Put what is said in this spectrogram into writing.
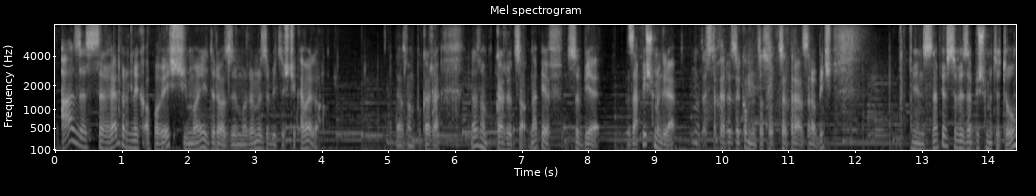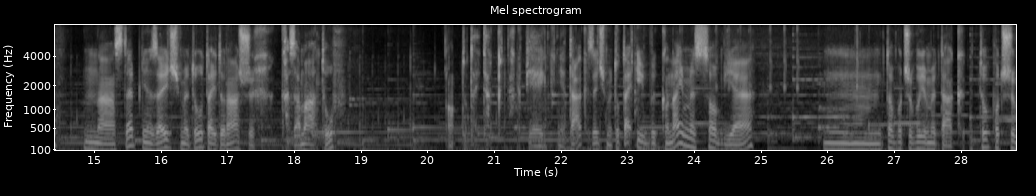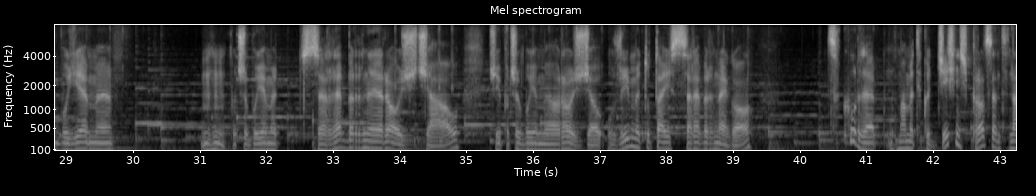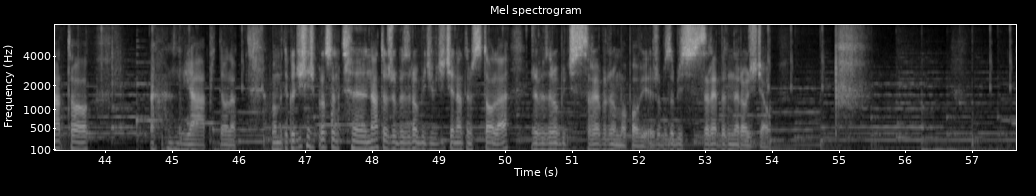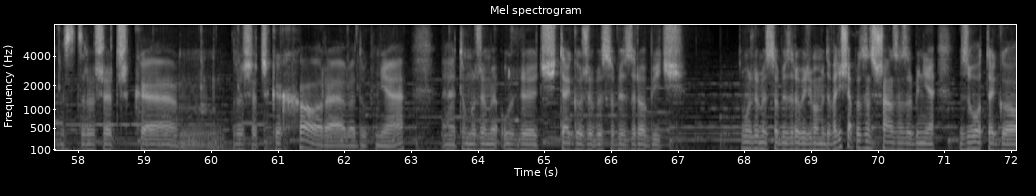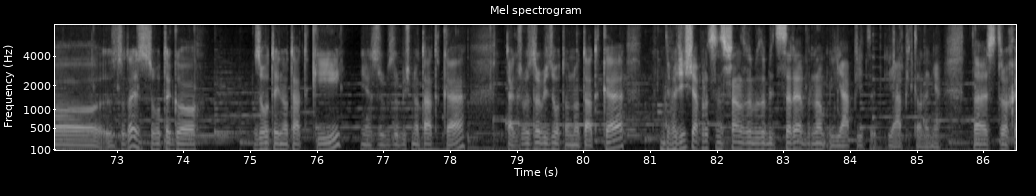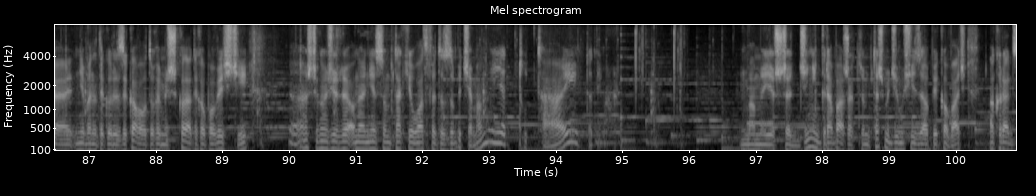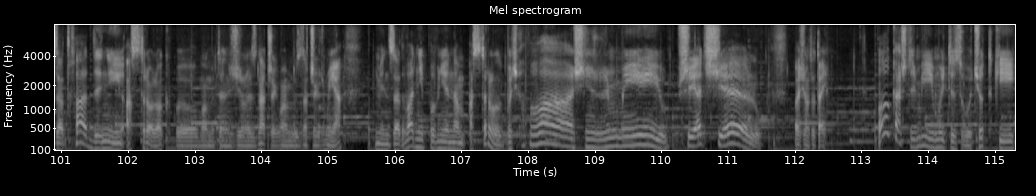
a ze srebrnych opowieści, moi drodzy, możemy zrobić coś ciekawego. Teraz wam pokażę, teraz wam pokażę co. Najpierw sobie zapiszmy grę, no to jest trochę ryzykowne to, co chcę teraz zrobić. Więc najpierw sobie zapiszmy tytuł. Następnie zejdźmy tutaj do naszych kazamatów. O, tutaj tak, tak pięknie, tak. Zejdźmy tutaj i wykonajmy sobie... Mm, to potrzebujemy tak. Tu potrzebujemy... Mhm, potrzebujemy srebrny rozdział, czyli potrzebujemy rozdział. Użyjmy tutaj srebrnego. Co kurde, mamy tylko 10% na to. Ja pidole. Mamy tylko 10% na to, żeby zrobić, widzicie na tym stole, żeby zrobić srebrną opowieść, żeby zrobić srebrny rozdział. Jest troszeczkę, troszeczkę chore według mnie. E, tu możemy użyć tego, żeby sobie zrobić tu możemy sobie zrobić, mamy 20% szans na zrobienie złotego, co to jest? Złotego, złotej notatki, nie, żeby zrobić notatkę, tak, żeby zrobić złotą notatkę, 20% szans, żeby zrobić srebrną, ja, pit, ja pitole, nie, to jest trochę, nie będę tego ryzykował, trochę mi szkoda tych opowieści, szczególnie, że one nie są takie łatwe do zdobycia. Mamy je tutaj, tutaj mamy. Mamy jeszcze dziennik grabarza, którym też będziemy musieli zaopiekować. Akurat za dwa dni astrolog, bo mamy ten zielony znaczek, mamy znaczek żmija, więc za dwa dni powinien nam astrolog być. A właśnie, żmiju, przyjacielu. Właśnie tutaj. Pokaż ty mi, mój ty złociutki.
